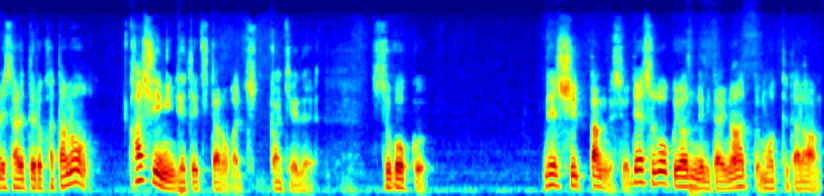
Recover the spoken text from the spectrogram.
りされてる方の歌詞に出てきたのがきっかけですごくで知ったんですよ。ですごく読んでみたいなって思ってたら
